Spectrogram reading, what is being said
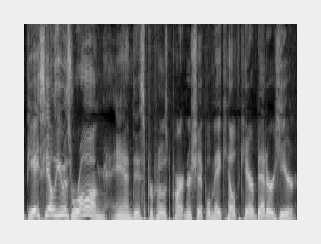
the ACLU is wrong, and this proposed partnership will make healthcare better here.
